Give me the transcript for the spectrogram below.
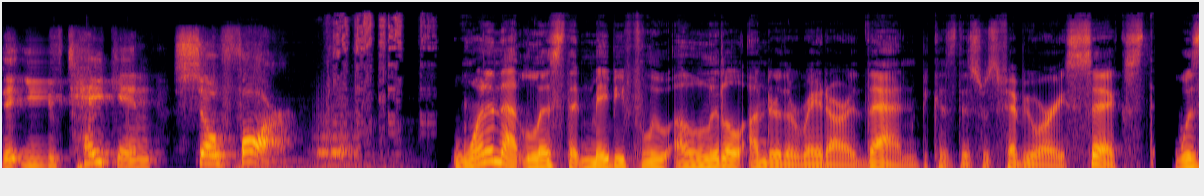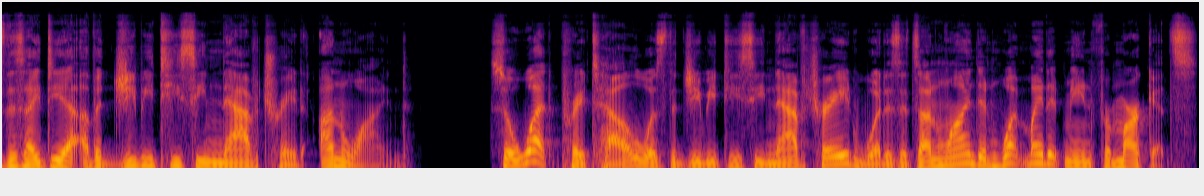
that you've taken so far. One in that list that maybe flew a little under the radar then, because this was February 6th, was this idea of a GBTC NAV trade unwind. So, what, pray tell, was the GBTC NAV trade? What is its unwind? And what might it mean for markets?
